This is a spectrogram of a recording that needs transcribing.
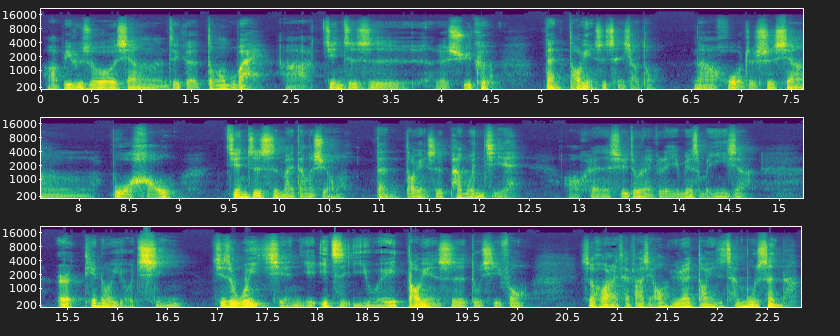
啊。比如说像这个《东方不败》啊，监制是那个徐克，但导演是陈晓东。那或者是像《跛豪》，监制是麦当雄，但导演是潘文杰。哦，可能许多人可能也没有什么印象。而《天若有情》，其实我以前也一直以为导演是杜琪峰。是后来才发现哦，原来导演是陈木胜啊，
